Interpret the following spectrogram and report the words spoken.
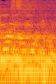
Uang 了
